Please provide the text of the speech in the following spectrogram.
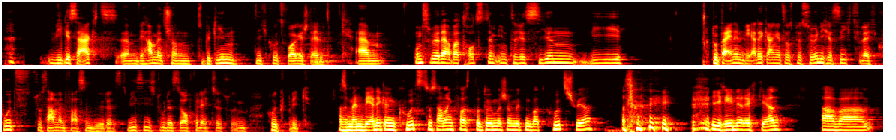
Wie gesagt, ähm, wir haben jetzt schon zu Beginn dich kurz vorgestellt. Ähm, uns würde aber trotzdem interessieren, wie du deinen Werdegang jetzt aus persönlicher Sicht vielleicht kurz zusammenfassen würdest. Wie siehst du das auch vielleicht so, im Rückblick? Also mein Werdegang kurz zusammengefasst, da tue ich mir schon mit dem Wort kurz schwer. Also ich rede recht gern, aber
